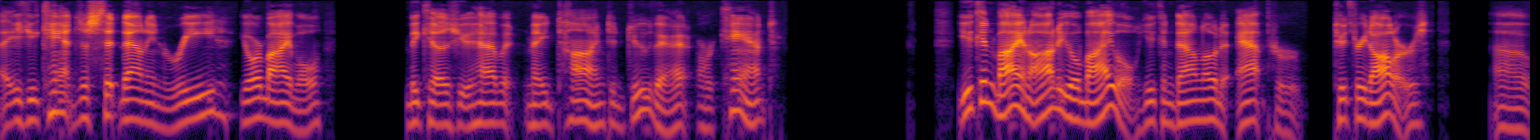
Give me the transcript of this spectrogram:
If you can't just sit down and read your Bible because you haven't made time to do that or can't, you can buy an audio Bible. You can download an app for two, three dollars. Uh,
